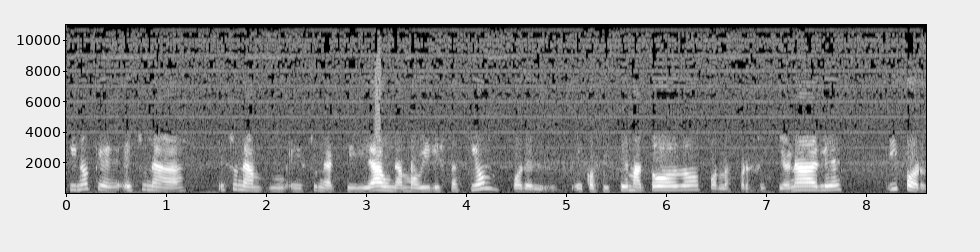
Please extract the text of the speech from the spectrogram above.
sino que es una es una es una actividad, una movilización por el ecosistema todo, por los profesionales y por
